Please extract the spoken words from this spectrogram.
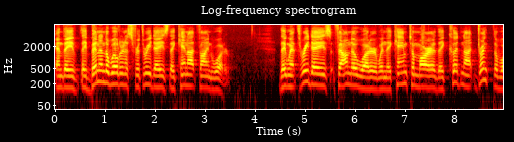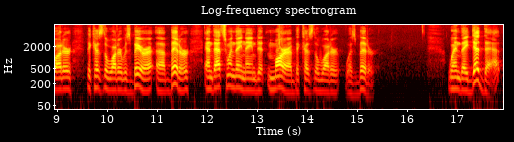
and they've, they've been in the wilderness for three days. They cannot find water. They went three days, found no water. When they came to Marah, they could not drink the water because the water was bitter, uh, bitter and that's when they named it Marah because the water was bitter. When they did that,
